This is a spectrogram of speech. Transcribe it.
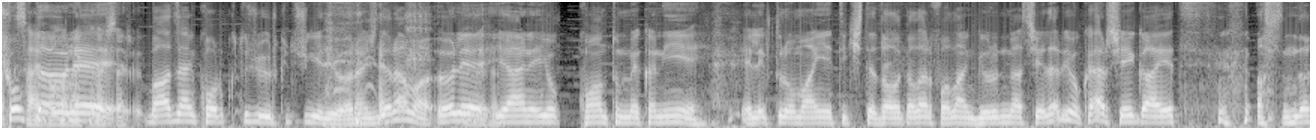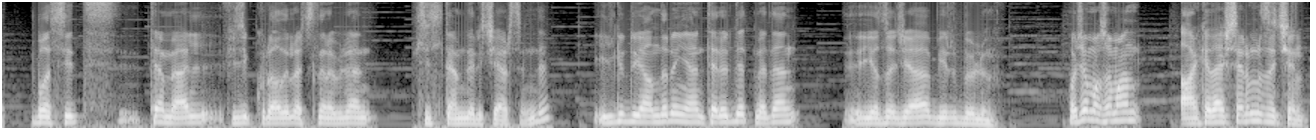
Çok da öyle arkadaşlar. bazen korkutucu, ürkütücü geliyor öğrencilere ama öyle yani yok kuantum mekaniği, elektromanyetik işte dalgalar falan görünmez şeyler yok. Her şey gayet aslında basit, temel fizik kuralları açıklanabilen sistemler içerisinde. İlgi duyanların yani tereddüt etmeden e, yazacağı bir bölüm. Hocam o zaman arkadaşlarımız için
